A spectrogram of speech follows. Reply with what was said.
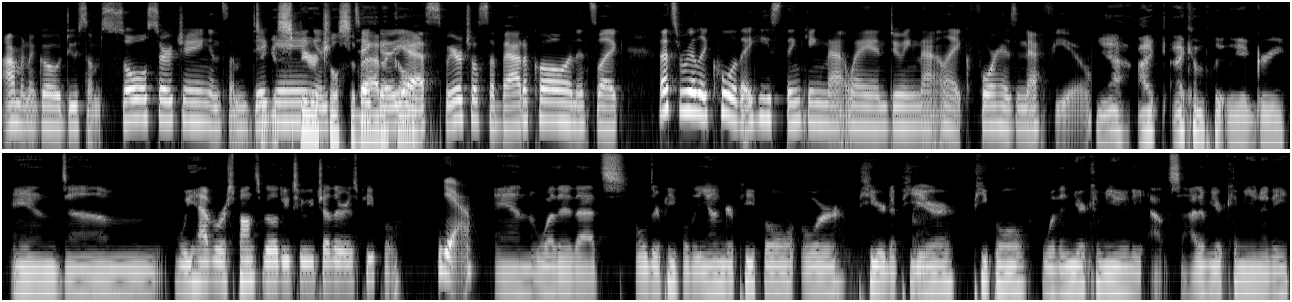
i'm gonna go do some soul searching and some Take a digging spiritual and take sabbatical. a yeah spiritual sabbatical and it's like that's really cool that he's thinking that way and doing that like for his nephew Yeah, I I completely agree, and um, we have a responsibility to each other as people. Yeah. And whether that's older people to younger people or peer to peer people within your community outside of your community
